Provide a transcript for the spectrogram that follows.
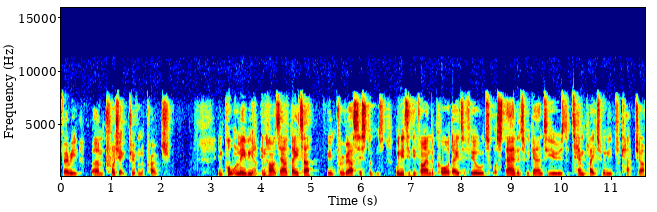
very um, project-driven approach. Importantly, we enhance our data we improve our systems. We need to define the core data fields, what standards we're going to use, the templates we need to capture,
